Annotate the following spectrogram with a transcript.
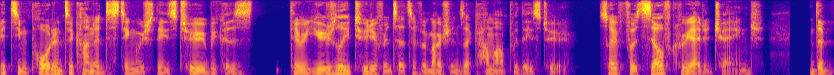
it's important to kind of distinguish these two because there are usually two different sets of emotions that come up with these two. So for self created change, the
